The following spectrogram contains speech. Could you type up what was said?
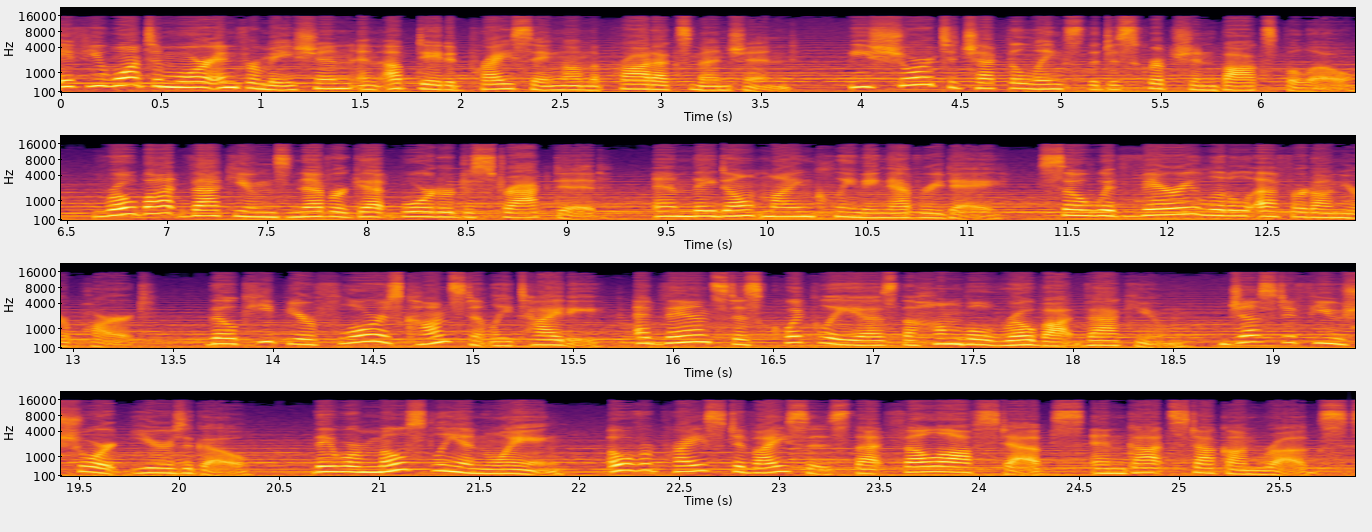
If you want to more information and updated pricing on the products mentioned, be sure to check the links the description box below. Robot vacuums never get bored or distracted, and they don't mind cleaning every day. So with very little effort on your part, they'll keep your floors constantly tidy, advanced as quickly as the humble robot vacuum. Just a few short years ago, they were mostly annoying, overpriced devices that fell off steps and got stuck on rugs.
